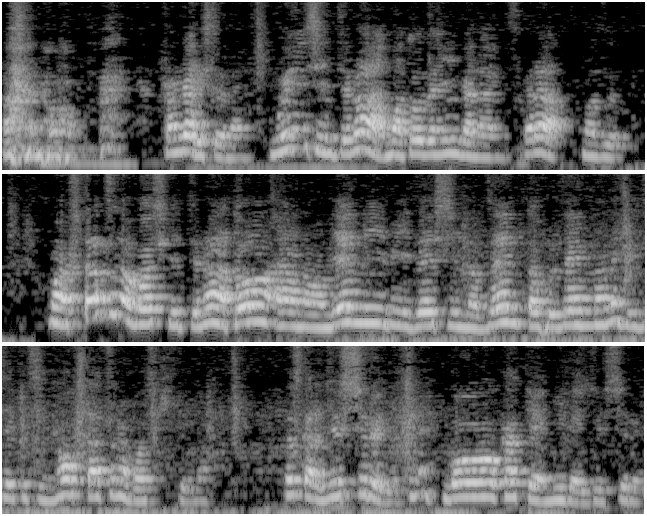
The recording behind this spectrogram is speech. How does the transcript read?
あの、考える必要ない。無因心っていうのは、まあ当然因がないですから、まず、まあ二つの五式っていうのは、とあの、原理微絶心の善と不全のね、非軸心を二つの五式って言います。ですから10種類ですね。5×2 で10種類。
